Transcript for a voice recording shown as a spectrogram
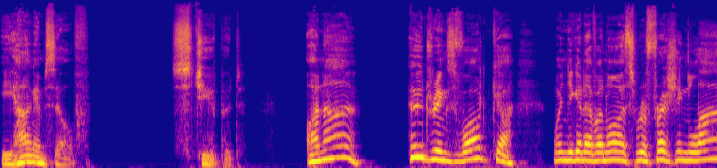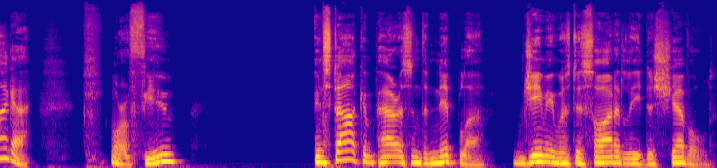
he hung himself. Stupid. I know. Who drinks vodka when you can have a nice refreshing lager? or a few. In stark comparison to Nippler, Jimmy was decidedly dishevelled.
